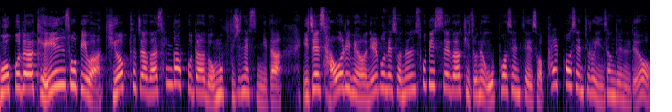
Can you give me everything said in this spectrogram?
무엇보다 개인 소비와 기업 투자가 생각보다 너무 부진했습니다. 이제 4월이면 일본에서는 소비세가 기존의 5%에서 8%로 인상되는데요.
